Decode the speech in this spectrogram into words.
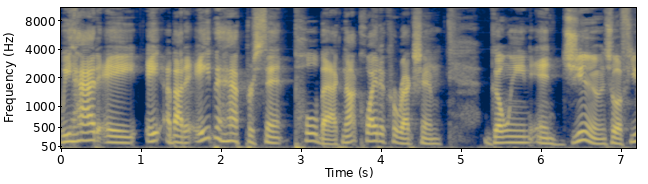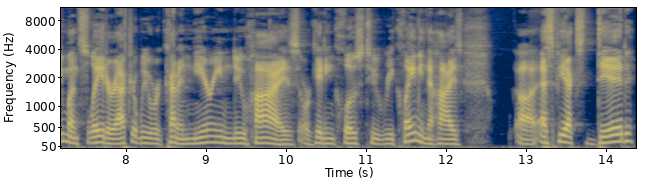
we had a eight, about an eight and a half percent pullback, not quite a correction going in June. So a few months later, after we were kind of nearing new highs or getting close to reclaiming the highs, uh, SPX did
